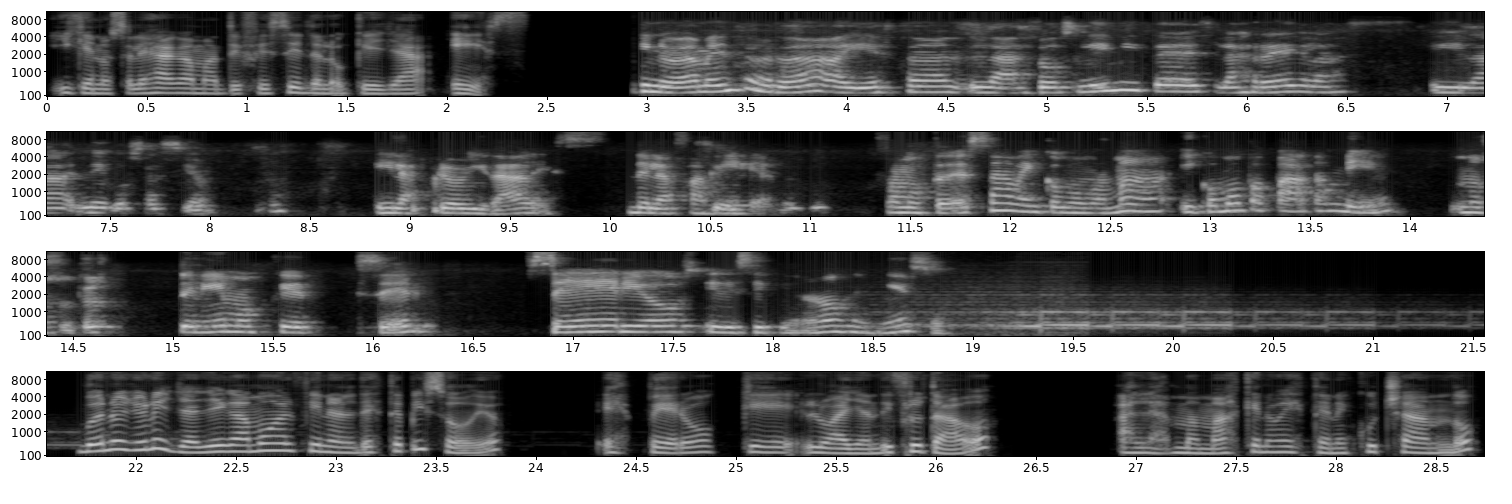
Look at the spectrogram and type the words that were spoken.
y que no se les haga más difícil de lo que ya es. Y nuevamente, ¿verdad? Ahí están los límites, las reglas y la negociación. Y las prioridades de la familia. Como ustedes saben, como mamá y como papá también, nosotros tenemos que ser serios y disciplinados en eso. Bueno, Julie, ya llegamos al final de este episodio. Espero que lo hayan disfrutado. A las mamás que nos estén escuchando,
